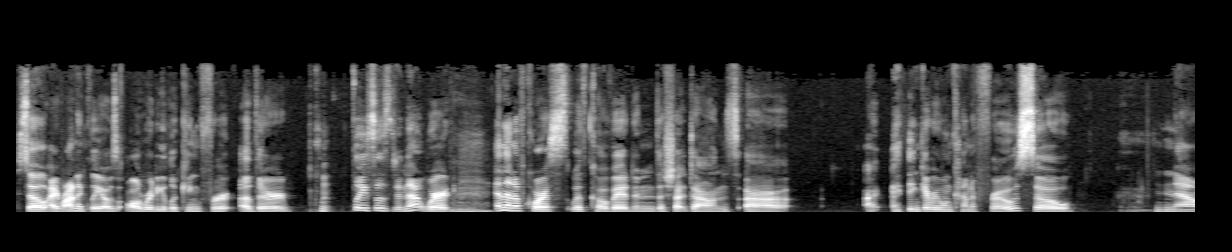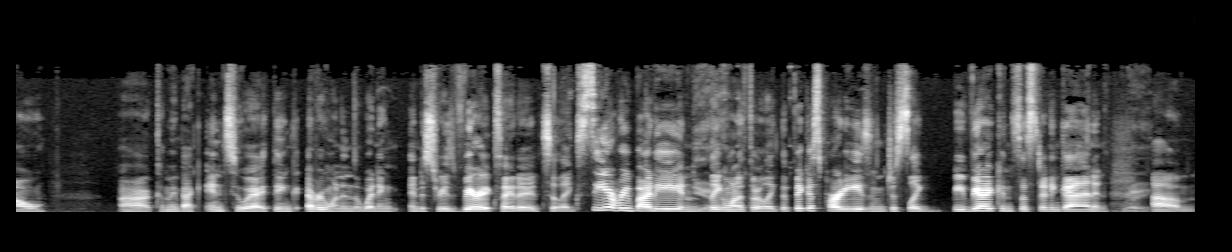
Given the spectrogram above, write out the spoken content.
so ironically, I was already looking for other places to network, Mm-hmm. and then of course with COVID and the shutdowns, uh, I, I think everyone kind of froze. So. Now. Uh, coming back into it, I think everyone in the wedding industry is very excited to like see everybody, and they want to throw like the biggest parties and just like be very consistent again. And Right. um,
